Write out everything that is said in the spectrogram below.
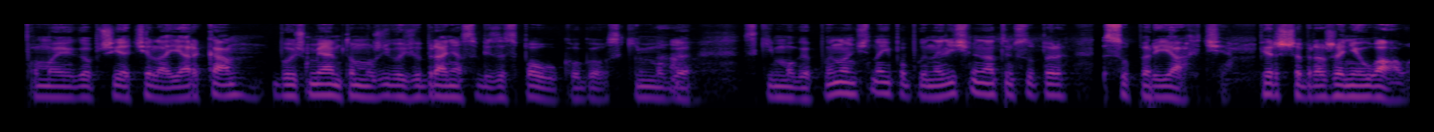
po mojego przyjaciela Jarka, bo już miałem tą możliwość wybrania sobie zespołu, kogo, z kim, mogę, z kim mogę płynąć. No i popłynęliśmy na tym super, super jachcie. Pierwsze wrażenie wow.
